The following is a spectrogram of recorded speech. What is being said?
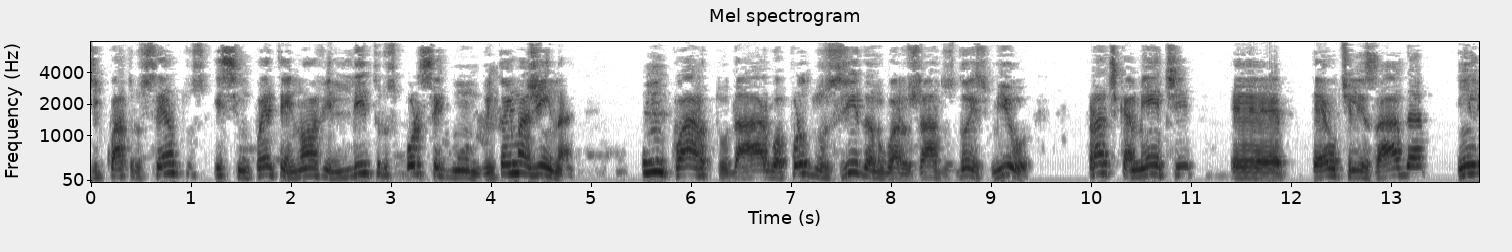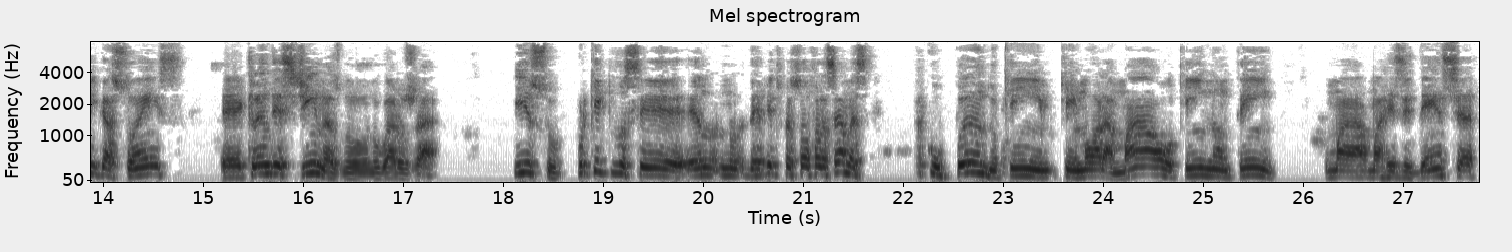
de 459 litros por segundo. Então, imagina, um quarto da água produzida no Guarujá dos 2000 praticamente é, é utilizada em ligações é, clandestinas no, no, Guarujá. Isso, por que, que você. Eu, de repente o pessoal fala assim, ah, mas está culpando quem, quem mora mal, quem não tem uma, uma residência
